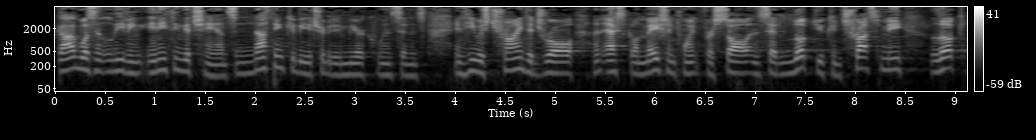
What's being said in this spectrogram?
God wasn't leaving anything to chance and nothing could be attributed to mere coincidence. And he was trying to draw an exclamation point for Saul and said, look, you can trust me. Look,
